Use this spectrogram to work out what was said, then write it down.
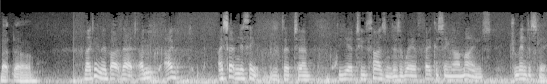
But uh, I don't know about that. I mean, I, I certainly think that um, the year 2000 is a way of focusing our minds tremendously.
